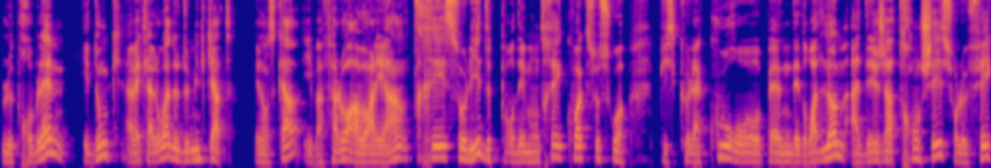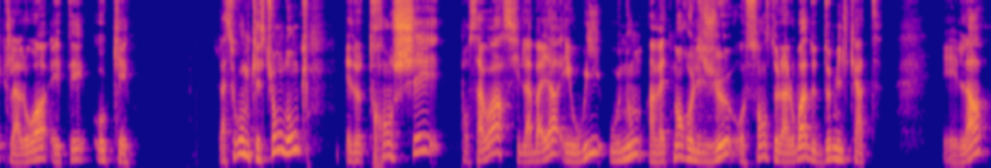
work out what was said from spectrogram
le problème est donc avec la loi de 2004. Et dans ce cas, il va falloir avoir les reins très solides pour démontrer quoi que ce soit, puisque la Cour européenne des droits de l'homme a déjà tranché sur le fait que la loi était OK. La seconde question, donc, est de trancher pour savoir si l'abaya est oui ou non un vêtement religieux au sens de la loi de 2004. Et là,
